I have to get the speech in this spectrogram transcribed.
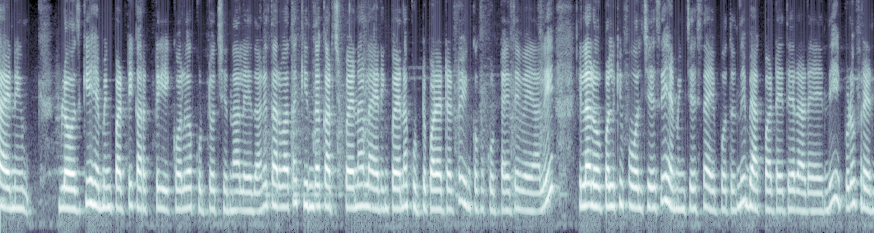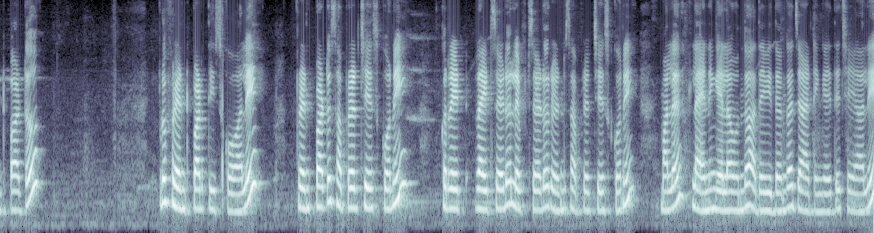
లైనింగ్ బ్లౌజ్కి హెమ్మింగ్ పట్టి కరెక్ట్గా ఈక్వల్గా కుట్టు వచ్చిందా లేదా అని. తర్వాత కింద ఖర్చు పైన లైనింగ్ పైన కుట్టు పడేటట్టు ఇంకొక కుట్టు అయితే వేయాలి. ఇలా లోపలికి ఫోల్డ్ చేసి హెమ్మింగ్ చేస్తే అయిపోతుంది. బ్యాక్ పార్ట్ అయితే రెడీ అయింది. ఇప్పుడు ఫ్రంట్ పార్ట్. ఇప్పుడు ఫ్రంట్ పార్ట్ తీసుకోవాలి. ఫ్రంట్ పార్ట్ సపరేట్ చేసుకొని ఒక right right side left side రెండు సపరేట్ చేసుకొని మళ్ళీ లైనింగ్ ఎలా ఉందో అదే విధంగా జాయింటింగ్ అయితే చేయాలి.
